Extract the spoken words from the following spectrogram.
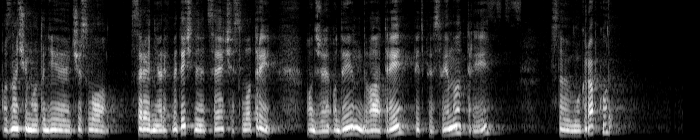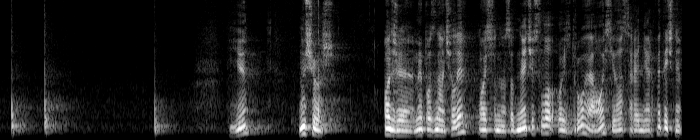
позначимо тоді число середнє арифметичне, це число 3. Отже, 1, 2, 3. Підписуємо 3. Ставимо крапку. Є. Ну що ж, отже, ми позначили. Ось у нас одне число, ось друге, а ось його середнє арифметичне.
